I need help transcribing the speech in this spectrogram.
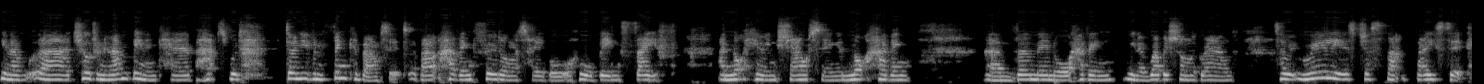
you know, uh, children who haven't been in care perhaps would don't even think about it, about having food on the table or being safe and not hearing shouting and not having um, vermin or having, you know, rubbish on the ground. So it really is just that basic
